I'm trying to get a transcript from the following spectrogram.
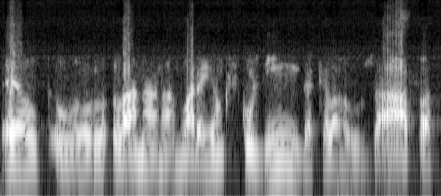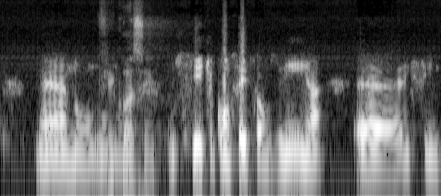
é, o, o, lá na, na, no Areião, que ficou linda aquela USAFA, né, no, ficou no, assim. no sítio Conceiçãozinha, é, enfim,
